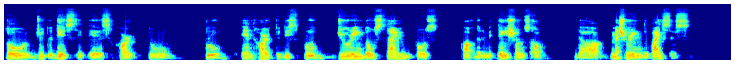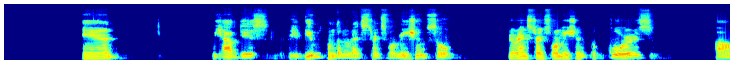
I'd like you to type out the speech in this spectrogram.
so due to this, it is hard to prove and hard to disprove during those time because of the limitations of the measuring devices. And we have this review on the Lorentz transformation. So Lorentz transformation occurs uh,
